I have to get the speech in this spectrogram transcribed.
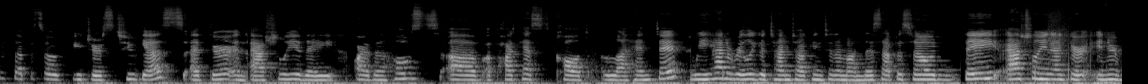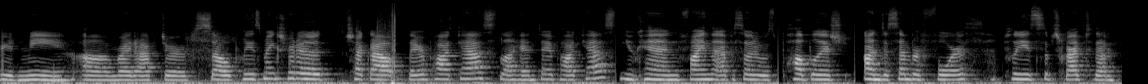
This episode features two guests, Edgar and Ashley. They are the hosts of a podcast called La Gente. We had a really good time talking to them on this episode. They, Ashley and Edgar, interviewed me um, right after. So please make sure to check out their podcast, La Gente Podcast. You can find the episode, it was published on December 4th. Please subscribe to them.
